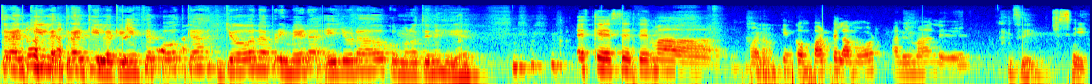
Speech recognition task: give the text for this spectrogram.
Tranquila, tranquila, que en este podcast yo la primera he llorado como no tienes idea. Es que ese tema, bueno, quien comparte el amor animal. Eh, sí. Sí,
